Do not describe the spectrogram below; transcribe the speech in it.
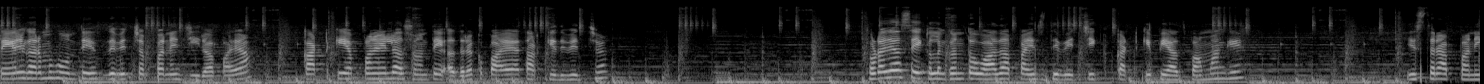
ਤੇਲ ਗਰਮ ਹੋਣ ਤੇ ਇਸ ਦੇ ਵਿੱਚ ਆਪਾਂ ਨੇ ਜੀਰਾ ਪਾਇਆ, ਕੱਟ ਕੇ ਆਪਾਂ ਨੇ ਲਸਣ ਤੇ ਅਦਰਕ ਪਾਇਆ ਤੜਕੇ ਦੇ ਵਿੱਚ। ਥੋੜਾ ਜਿਹਾ ਸੇਕ ਲੱਗਣ ਤੋਂ ਬਾਅਦ ਆਪਾਂ ਇਸ ਦੇ ਵਿੱਚ ਇੱਕ ਕੱਟ ਕੇ ਪਿਆਜ਼ ਪਾਵਾਂਗੇ। ਇਸ ਤਰ੍ਹਾਂ ਆਪਾਂ ਨੇ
